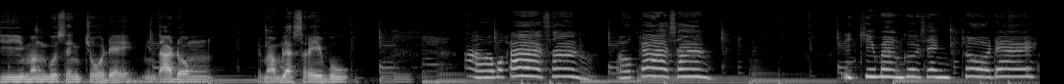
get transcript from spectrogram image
si Manggo Seng Code minta dong 15 ribu. Oh kasang Oh kasang Ichi Manggo Seng Code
